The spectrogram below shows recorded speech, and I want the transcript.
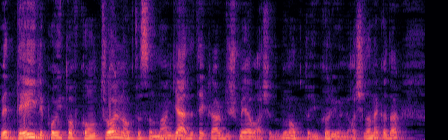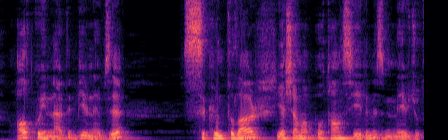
ve daily point of control noktasından geldi tekrar düşmeye başladı. Bu nokta yukarı yönlü aşılana kadar altcoin'lerde bir nebze sıkıntılar yaşama potansiyelimiz mevcut.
